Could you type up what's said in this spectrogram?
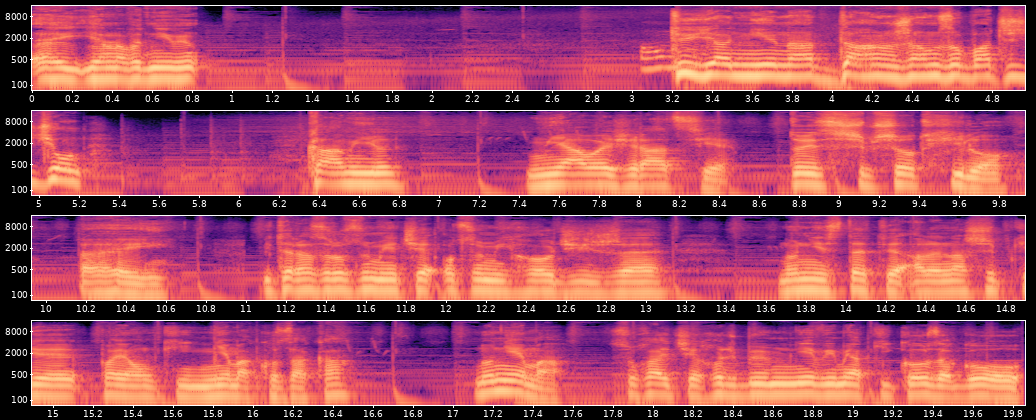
Ej, ja nawet nie wiem. Ty, ja nie nadążam zobaczyć, gdzie on... Kamil, miałeś rację. To jest szybsze od Hilo. Ej. I teraz rozumiecie, o co mi chodzi, że... No niestety, ale na szybkie pająki nie ma kozaka? No nie ma. Słuchajcie, choćbym nie wiem jaki kozak, o,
